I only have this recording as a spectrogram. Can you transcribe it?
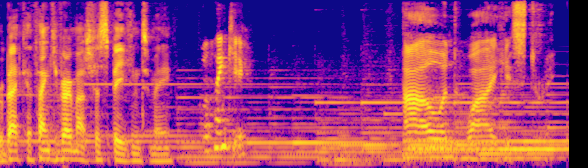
Rebecca, thank you very much for speaking to me. Well, thank you. How and Why History.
